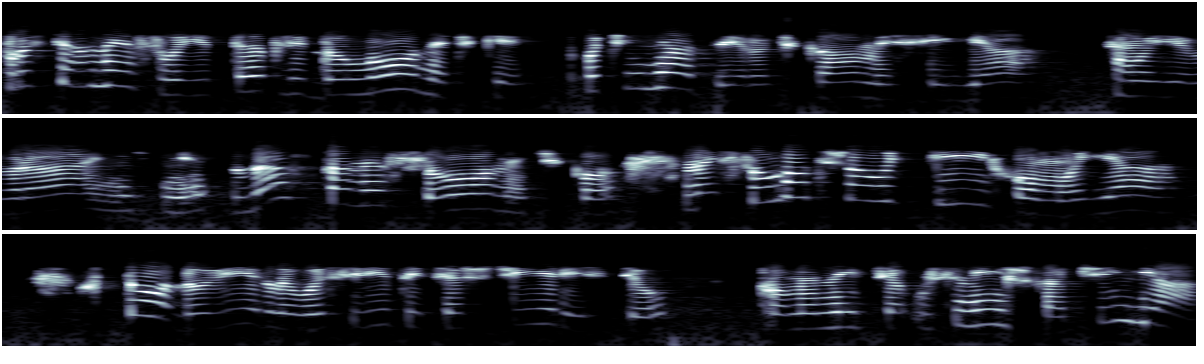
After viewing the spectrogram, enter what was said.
Простягни свої теплі долонечки, оченят зірочками сія. моє вранішнє, заскане сонечко, найсолодша утіхо моя. Хто довірливо світиться щирістю, промениться усмішка, чи я,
